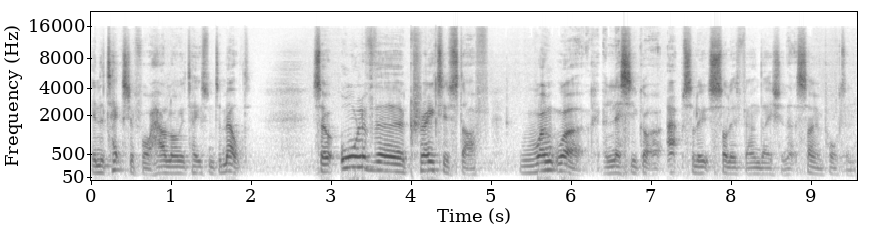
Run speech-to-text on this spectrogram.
in the texture for, how long it takes them to melt. So all of the creative stuff won't work unless you've got an absolute solid foundation. That's so important.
